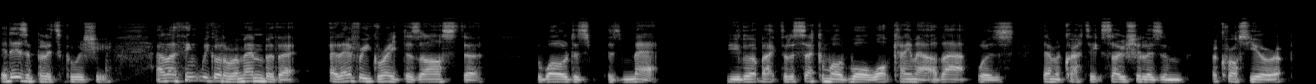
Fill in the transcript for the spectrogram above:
It is a political issue. And I think we've got to remember that at every great disaster the world has, has met, you look back to the Second World War, what came out of that was democratic socialism across Europe.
